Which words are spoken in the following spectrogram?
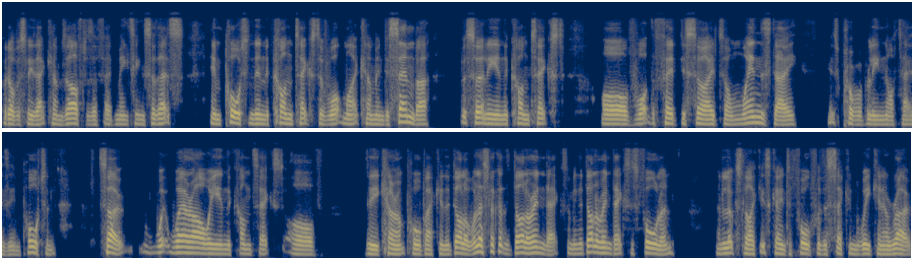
but obviously that comes after the Fed meeting. So that's important in the context of what might come in December, but certainly in the context of what the Fed decides on Wednesday, it's probably not as important. So where are we in the context of the current pullback in the dollar. Well, let's look at the dollar index. I mean, the dollar index has fallen and looks like it's going to fall for the second week in a row.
